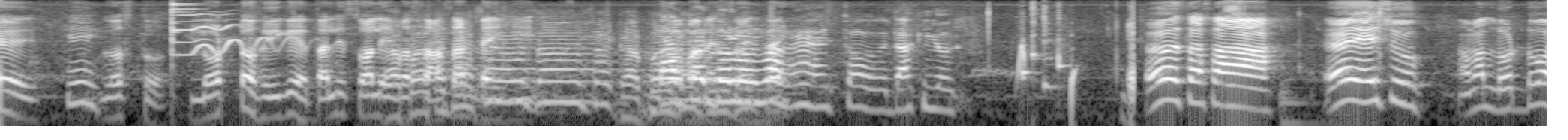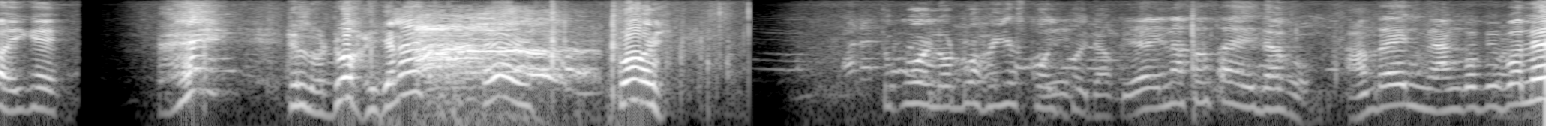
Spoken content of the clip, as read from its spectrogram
এই দোস্ত লোডটা হয়ে গে তাহলে চলে এবার চাচার ডাইকি। তারপর ধরবো হ্যাঁ চলো ডাকি ওর। এই চাচা এই এইসু আমার লোড দেওয়া হয়ে গে হ্যাঁ? এ লড্ডু হয়ে গেল এই কই? তো কই লড্ডু হয়ে গেছে কই কই দাও এই না চাচা এই দেখো আমরা এই ম্যাঙ্গো বলে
